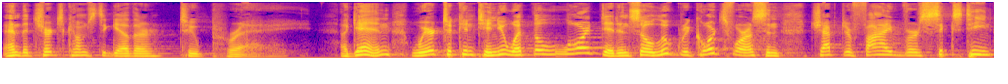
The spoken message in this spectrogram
and the church comes together to pray. Again, we're to continue what the Lord did. And so Luke records for us in chapter 5, verse 16,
